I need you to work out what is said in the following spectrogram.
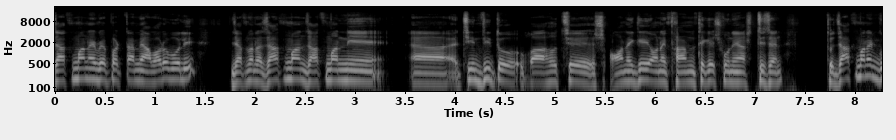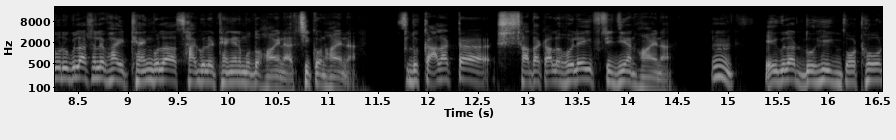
জাতমানের ব্যাপারটা আমি আবারও বলি যে আপনারা জাতমান জাতমান নিয়ে চিন্তিত বা হচ্ছে অনেকেই অনেক ফার্ম থেকে শুনে আসতেছেন। তো জাতমানের গরুগুলো আসলে ভাই ঠ্যাংগুলা ছাগলের ঠ্যাংয়ের মতো হয় না, চিকন হয় না। শুধু কালারটা সাদা কালো হলেই ফ্রিজিয়ান হয় না। হুম, এইগুলার দৈহিক গঠন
